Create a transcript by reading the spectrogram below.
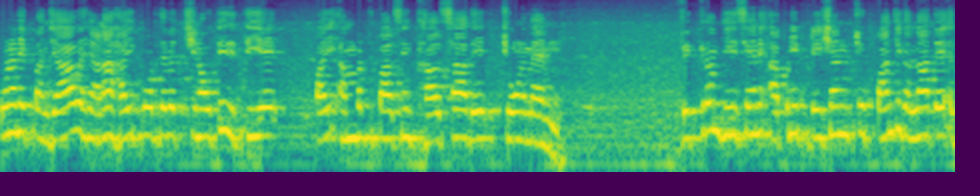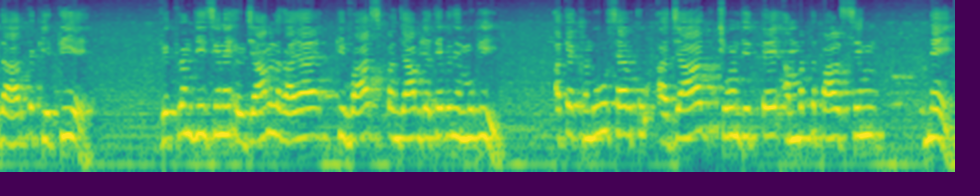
ਉਹਨਾਂ ਨੇ ਪੰਜਾਬ ਹਰਿਆਣਾ ਹਾਈ ਕੋਰਟ ਦੇ ਵਿੱਚ ਚੁਣੌਤੀ ਦਿੱਤੀ ਹੈ ਭਾਈ ਅੰਮ੍ਰਿਤਪਾਲ ਸਿੰਘ ਖਾਲਸਾ ਦੇ ਚੋਣ ਮੁਹਿੰਮ ਨੂੰ। ਵਿਕਰਮਜੀਤ ਸਿੰਘ ਨੇ ਆਪਣੀ ਪਟੀਸ਼ਨ 'ਚ ਪੰਜ ਗੱਲਾਂ ਤੇ ਆਧਾਰਿਤ ਕੀਤੀ ਹੈ। ਵਿਕਰਮਜੀਤ ਸਿੰਘ ਨੇ ਇਲਜ਼ਾਮ ਲਗਾਇਆ ਹੈ ਕਿ ਵਾਰਸ ਪੰਜਾਬ ਜਥੇਬੰਦੀ ਮੁਖੀ ਅਤੇ ਖੰਡੂਰ ਸਾਹਿਬ ਤੋਂ ਆਜ਼ਾਦ ਚੋਣ ਜਿੱਤੇ ਅੰਮ੍ਰਿਤਪਾਲ ਸਿੰਘ ਨੇ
